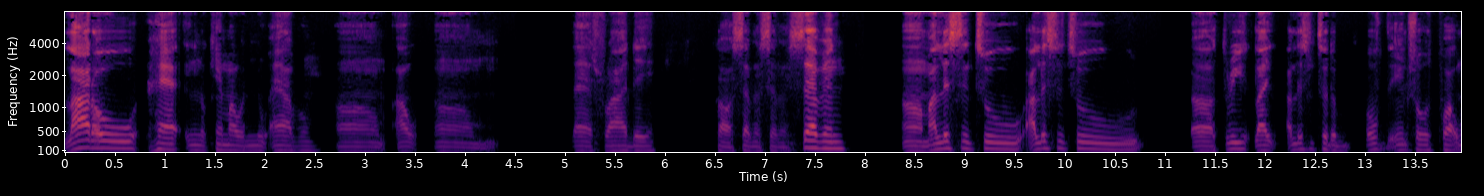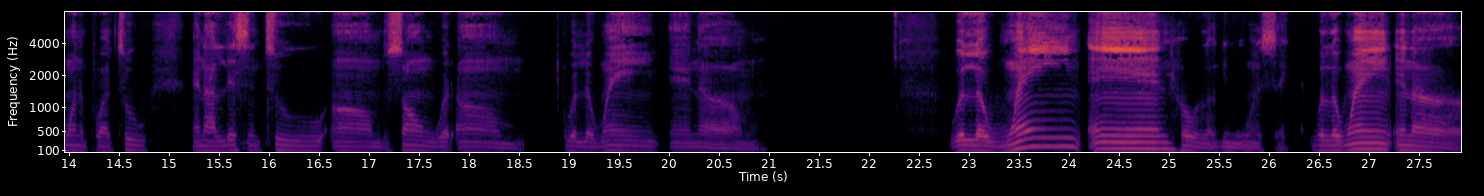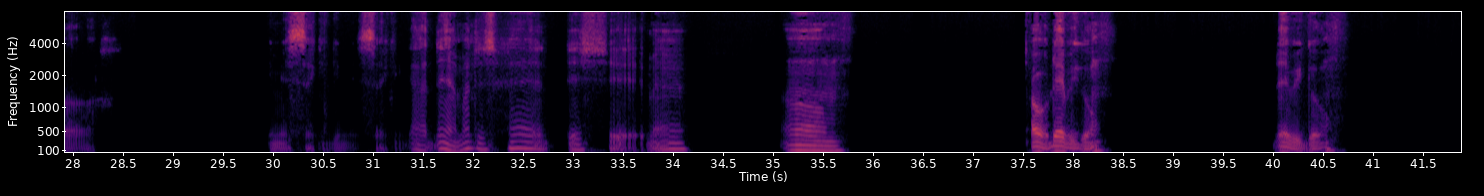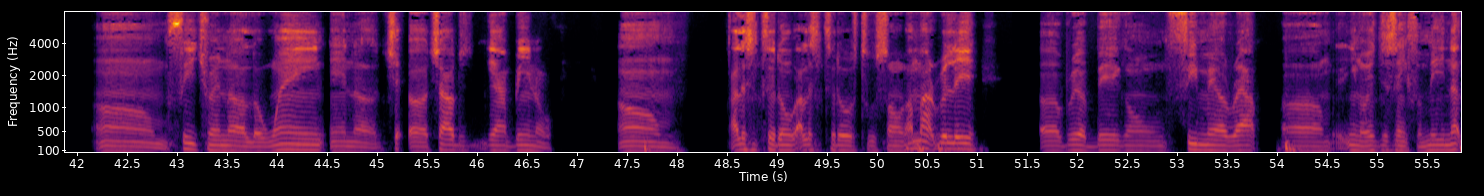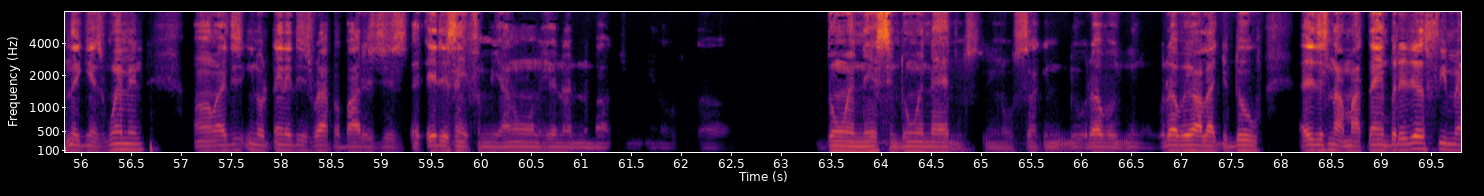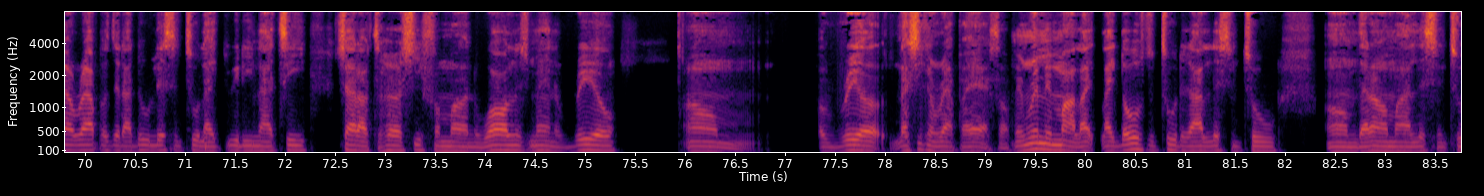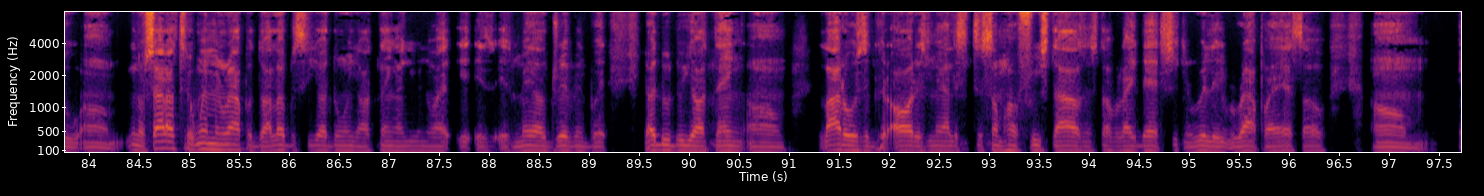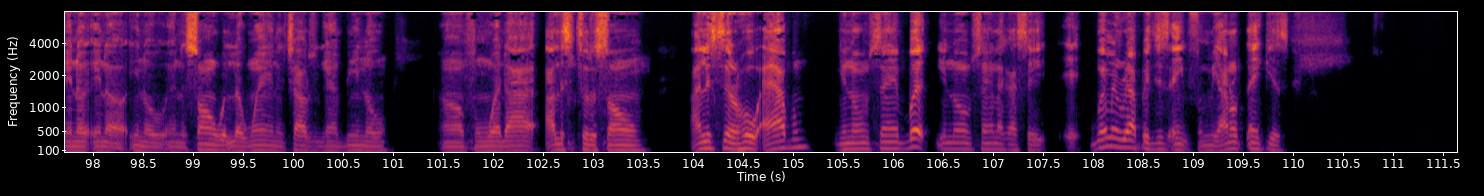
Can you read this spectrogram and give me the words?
Latto had, you know, came out with a new album. Um, out um last Friday called Seven Seven Seven. Um, I listened to, I listened to, uh, three like I listened to the both the intros, part one and part two and I listened to um the song with um with Lil Wayne and um with Lil Wayne and hold on, give me one second. With Lil Wayne and uh give me a second, give me a second. God damn, I just had this shit, man. Um oh there we go. There we go um, featuring uh Lil Wayne and uh, Ch- uh Childish Gambino. Um, I listen to those. I listen to those two songs. I'm not really uh real big on female rap. Um, you know, it just ain't for me. Nothing against women. Um, I just you know, thing they just rap about is just it just ain't for me. I don't want to hear nothing about you know uh doing this and doing that and you know sucking do whatever you know whatever y'all like to do it's just not my thing, but it is female rappers that I do listen to, like 3D Na'Tee. Shout out to her. She from uh, New Orleans, man. A real, um, a real like she can rap her ass off. And Remy Ma, like like those the two that I listen to, um, that I don't mind listening to. Um, you know, shout out to the women rappers. Though I love to see y'all doing y'all thing. And you know, it is is male driven, but y'all do do y'all thing. Um, Latto is a good artist, man. I listen to some of her freestyles and stuff like that. She can really rap her ass off. Um, in a in a you know in a song with Lil Wayne and Childish Gambino. Um, from what I I listened to the song, I listened to the whole album. You know what I'm saying? But you know what I'm saying? Like I say, it, women rap it just ain't for me. I don't think it's.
